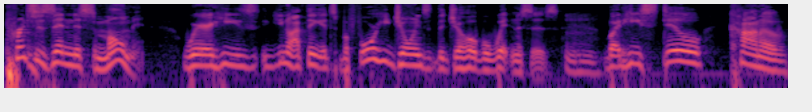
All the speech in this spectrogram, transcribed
Prince is in this moment where he's, you know, I think it's before he joins the Jehovah Witnesses, mm-hmm. but he's still kind of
